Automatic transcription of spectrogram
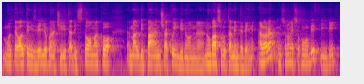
Molte volte mi sveglio con acidità di stomaco, eh, mal di pancia, quindi non, non va assolutamente bene. Allora mi sono messo come obiettivi,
